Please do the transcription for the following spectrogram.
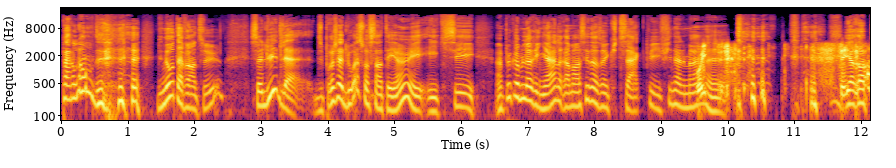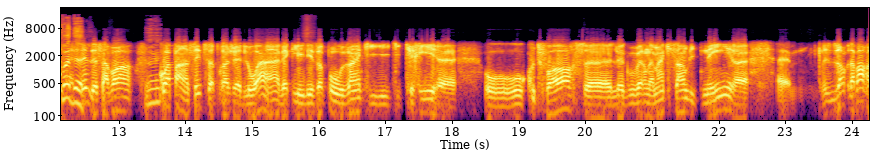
parlons de- d'une autre aventure, celui de la, du projet de loi 61 et, et qui s'est, un peu comme l'orignal, ramassé dans un cul-de-sac. Puis finalement, Oui. euh, C'est pas de- facile de savoir ouais. quoi penser de ce projet de loi hein, avec les, les opposants qui, qui crient euh, au, au coup de force, euh, le gouvernement qui semble y tenir. euh, D'abord,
